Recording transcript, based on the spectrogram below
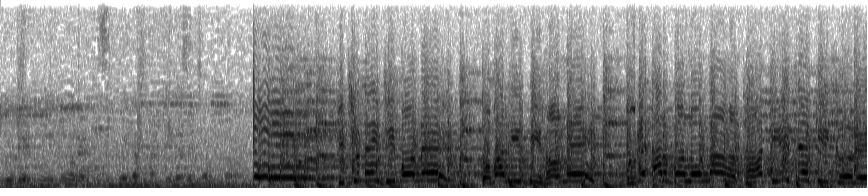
গ্রুপের তুমি তোমার আর কিছু কইলাম না, ঠিক আছে কিছু নেই জীবনে, তোমারই বিহনে, দূরে আর বলো না, থাকি যে কি করে?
